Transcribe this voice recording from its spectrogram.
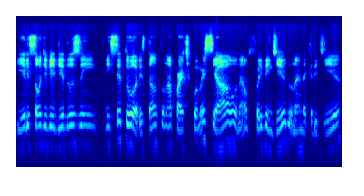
e eles são divididos em, em setores, tanto na parte comercial, né, o que foi vendido né, naquele dia,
